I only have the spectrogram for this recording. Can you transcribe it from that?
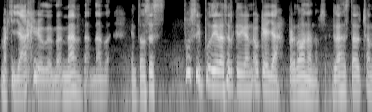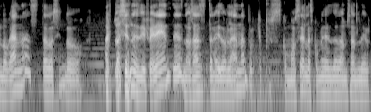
maquillaje, o sea, na- nada, nada. Entonces, pues sí pudiera ser que digan, ok, ya, perdónanos, le has estado echando ganas, estado haciendo actuaciones diferentes, nos has traído lana, porque pues como sea, las comedias de Adam Sandler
